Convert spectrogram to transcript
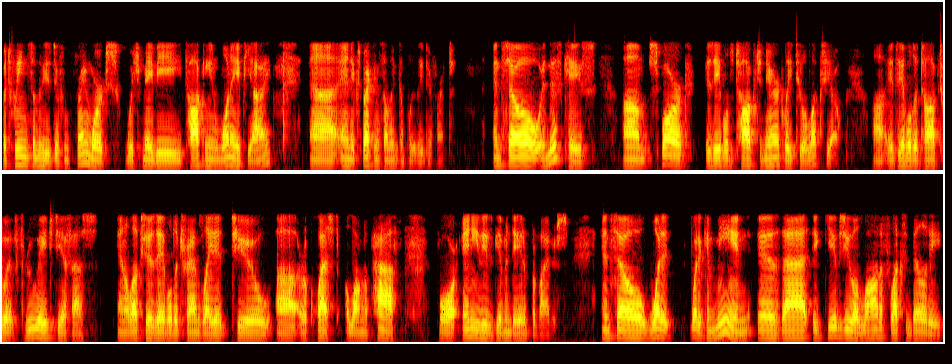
between some of these different frameworks, which may be talking in one API uh, and expecting something completely different. And so in this case, um, Spark is able to talk generically to Alluxio. Uh, it's able to talk to it through HDFS, and Alluxio is able to translate it to uh, a request along a path for any of these given data providers. And so what it what it can mean is that it gives you a lot of flexibility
